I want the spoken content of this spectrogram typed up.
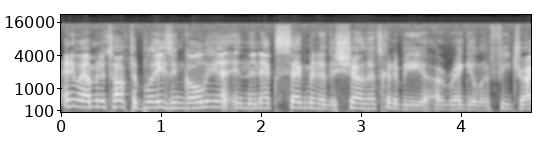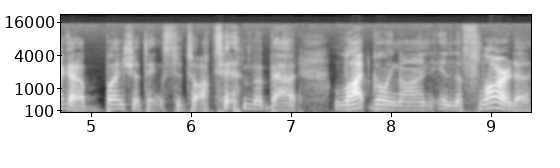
Anyway, I'm going to talk to Blaise Ingoglia in the next segment of the show. That's going to be a regular feature. I got a bunch of things to talk to him about. A lot going on in the Florida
